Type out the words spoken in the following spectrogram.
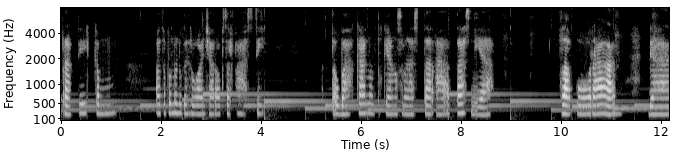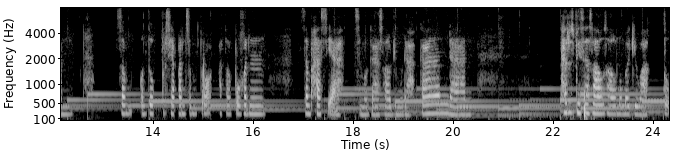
praktikum, ataupun penugas wawancara observasi, atau bahkan untuk yang semester atas nih ya, laporan dan sem untuk persiapan sempro ataupun semhas ya. Semoga selalu dimudahkan dan harus bisa selalu-selalu membagi waktu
